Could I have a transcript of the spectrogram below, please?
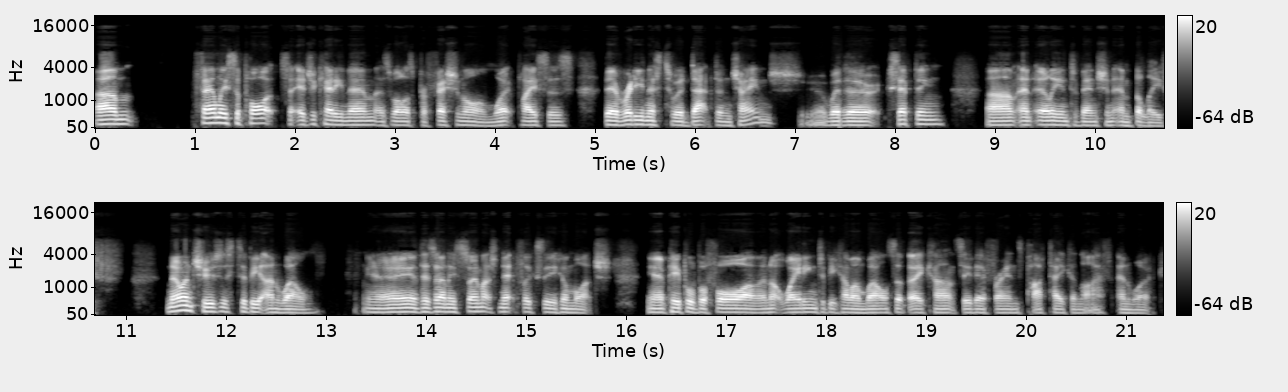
Um, family support, so educating them as well as professional and workplaces, their readiness to adapt and change, whether accepting um, and early intervention and belief. No one chooses to be unwell. You know, there's only so much Netflix that you can watch. You know, people before are not waiting to become unwell so that they can't see their friends partake in life and work.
